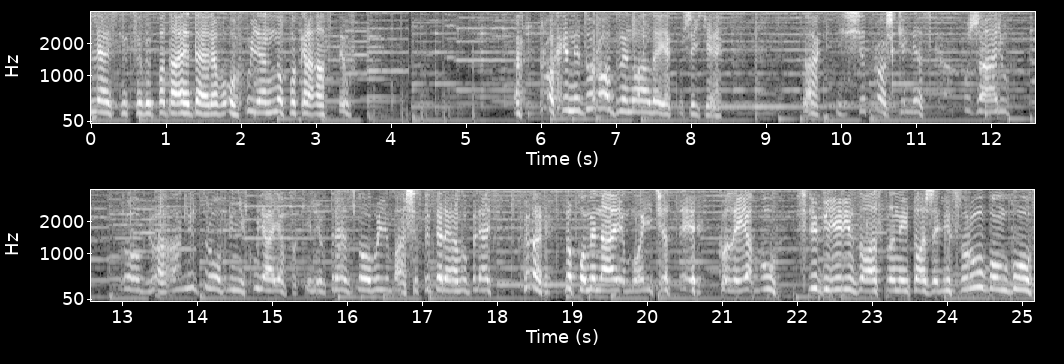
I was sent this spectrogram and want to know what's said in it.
лестниці випадає дерево, охуєнно покрафтив. Трохи недороблено, але як уже є. Так, і ще трошки м'яска пожарю. Зроблю, а не зроблю, ніхуя я факелів, треба знову їбашити дерева, блядь. Ха, Напоминає мої часи, коли я був в Сибірі засланий, теж лісорубом був.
